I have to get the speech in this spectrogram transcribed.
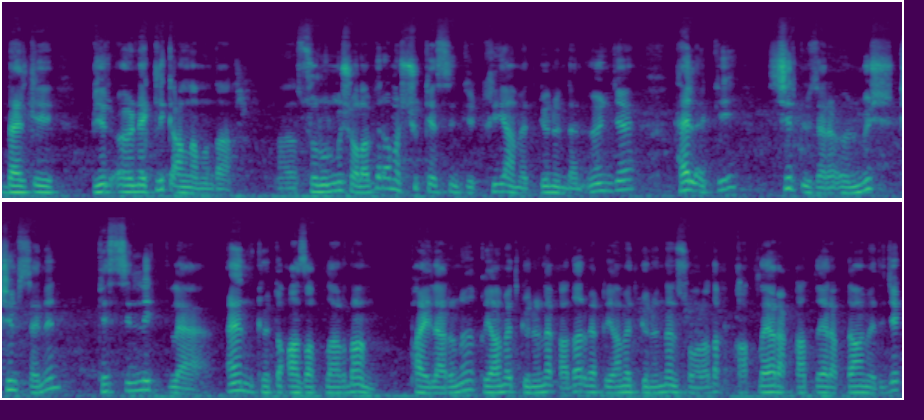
belki bir örneklik anlamında sunulmuş olabilir ama şu kesin ki kıyamet gününden önce hele ki şirk üzere ölmüş kimsenin kesinlikle en kötü azaplardan paylarını kıyamet gününe kadar ve kıyamet gününden sonra da katlayarak katlayarak devam edecek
